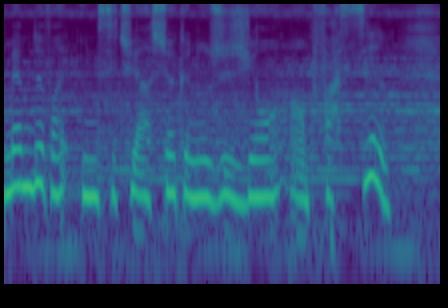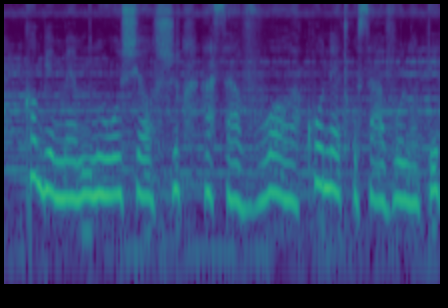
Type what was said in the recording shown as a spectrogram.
même devant une situation que nous jugions facile, quand bien même nous recherchons à savoir, à connaître sa volonté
